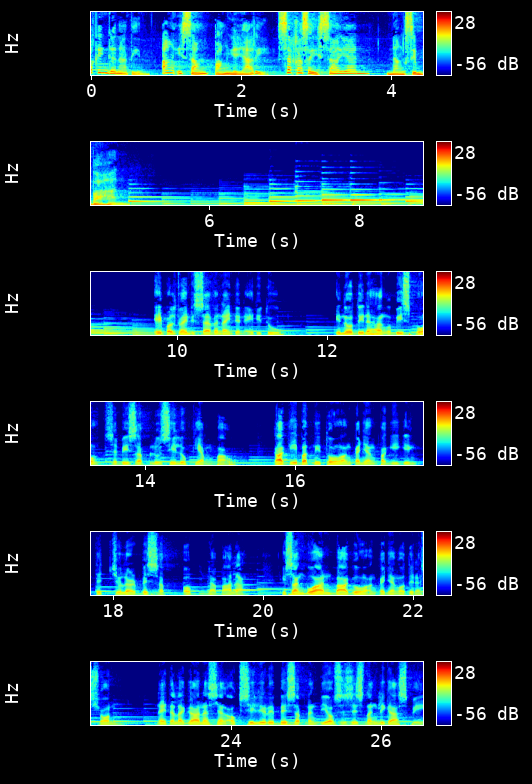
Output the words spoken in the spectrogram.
Pakinggan natin ang isang pangyayari sa kasaysayan ng simbahan. April 27, 1982 Inordinahang obispo si Bishop Lucilo Quiambao. Kakibat nito ang kanyang pagiging titular bishop of Nabala. Isang buwan bago ang kanyang ordinasyon, na italaga na siyang auxiliary bishop ng Diocese ng Legazpi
